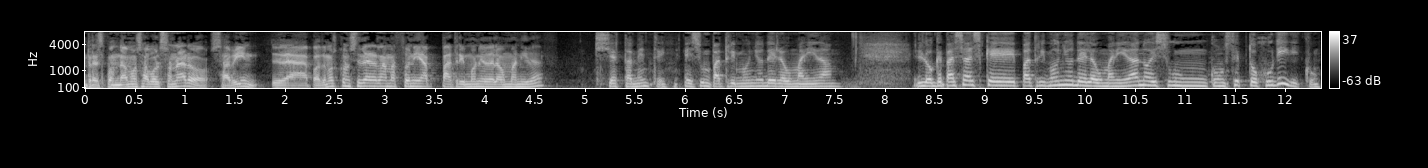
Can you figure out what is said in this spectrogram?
Respondamos a Bolsonaro. Sabín, ¿la ¿podemos considerar la Amazonía patrimonio de la humanidad? Ciertamente, es un patrimonio de la humanidad. Lo que pasa es que patrimonio de la humanidad no es un concepto jurídico.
